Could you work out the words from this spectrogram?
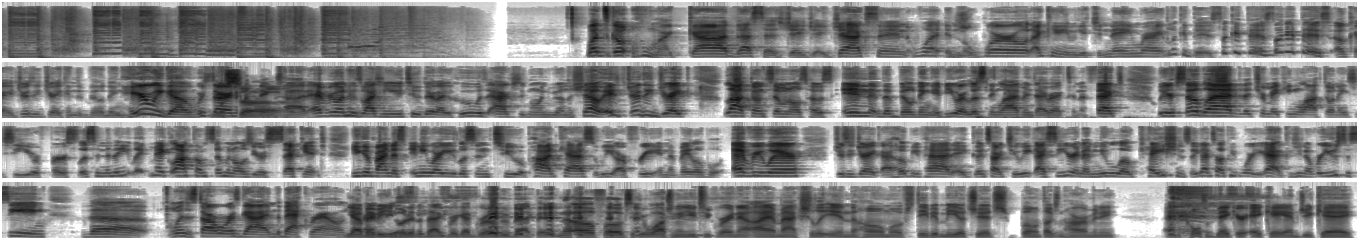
Let's go. Oh my God, that says JJ Jackson. What in the world? I can't even get your name right. Look at this. Look at this. Look at this. Okay, Jersey Drake in the building. Here we go. We're starting things hot. Everyone who's watching YouTube, they're like, who is actually going to be on the show? It's Jersey Drake, Locked on Seminoles host in the building. If you are listening live and direct and effect, we are so glad that you're making Locked on ACC your first listen, and then you make Locked on Seminoles your second. You can find us anywhere you listen to a podcast. We are free and available everywhere. Jersey Drake, I hope you've had a good start to week. I see you're in a new location, so you got to tell people where you're at because you know we're used to seeing the was a Star Wars guy in the background. Yeah, right? baby Yoda in the background. We got Grogu back there. No, folks, if you're watching on YouTube right now, I am actually in the home of Stevie Miocic, Bone Thugs and Harmony, and Colson Baker, aka MGK.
